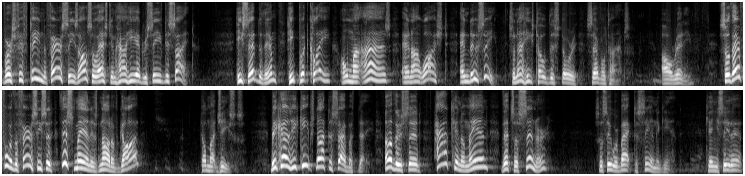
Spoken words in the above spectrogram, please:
Verse 15 the Pharisees also asked him how he had received his sight. He said to them, He put clay on my eyes, and I washed and do see. So now he's told this story several times already. So therefore, the Pharisees said, This man is not of God. Talking about Jesus. Because he keeps not the Sabbath day. Others said, How can a man that's a sinner? So, see, we're back to sin again. Can you see that?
